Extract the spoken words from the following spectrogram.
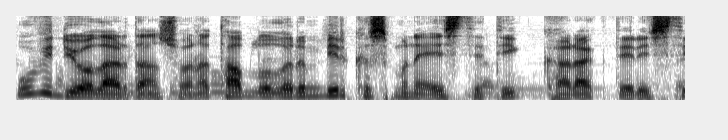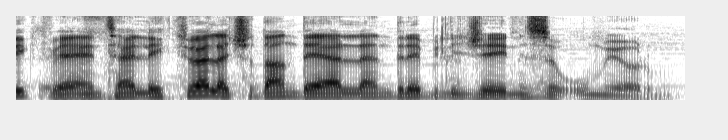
Bu videolardan sonra tabloların bir kısmını estetik, karakteristik ve entelektüel açıdan değerlendirebileceğinizi umuyorum.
